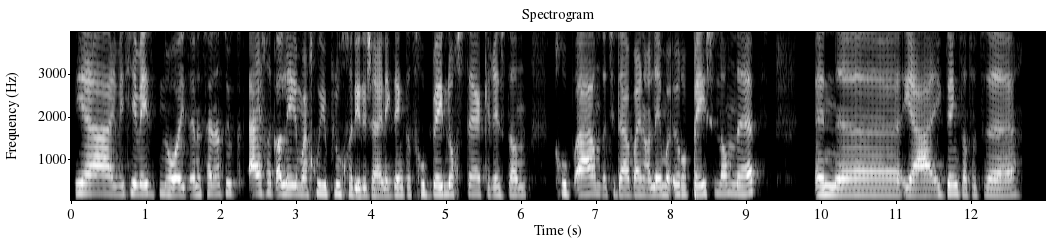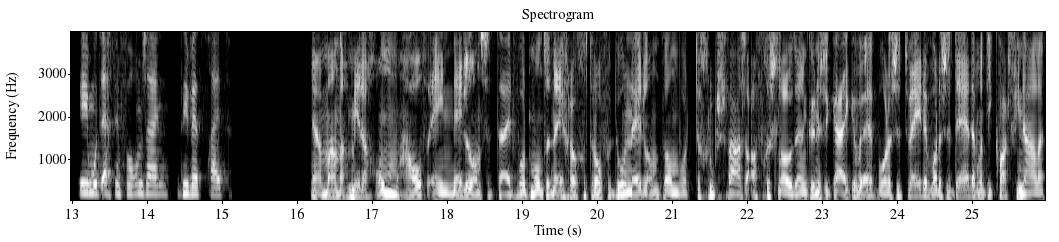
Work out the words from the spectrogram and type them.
Ja, weet je, je weet het nooit. En het zijn natuurlijk eigenlijk alleen maar goede ploegen die er zijn. Ik denk dat groep B nog sterker is dan groep A, omdat je daar bijna alleen maar Europese landen hebt. En ja, ik denk dat het. je moet echt in vorm zijn, die wedstrijd. Ja, maandagmiddag om half één Nederlandse tijd wordt Montenegro getroffen door Nederland. Dan wordt de groepsfase afgesloten en kunnen ze kijken, worden ze tweede, worden ze derde, want die kwartfinale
